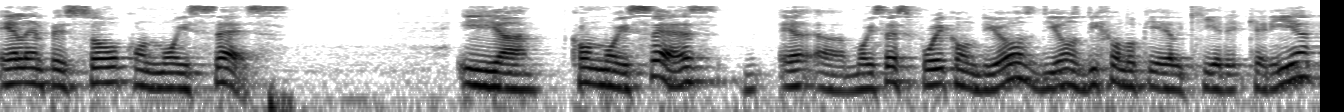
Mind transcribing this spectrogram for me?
Él empezó con Moisés. Y uh, con Moisés, uh, Moisés fue con Dios, Dios dijo lo que él quería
